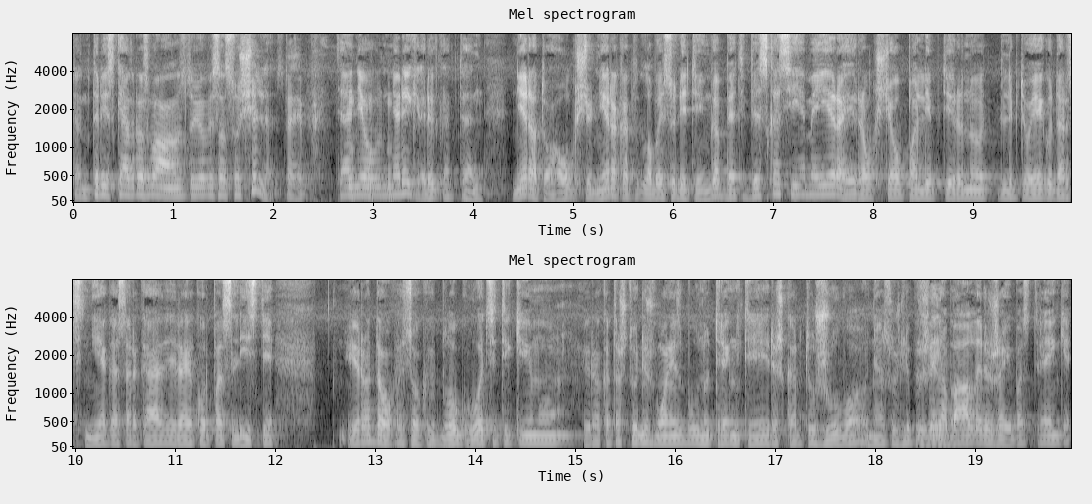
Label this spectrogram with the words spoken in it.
ten 3-4 valandas tu jau visas sušilęs. Taip. Ten jau nereikia, kad ten nėra to aukščio, nėra, kad labai sudėtinga, bet viskas jame yra. Ir aukščiau palipti, ir nulipti, o jeigu dar sniegas ar ką, yra kur paslysti, Yra daug visokių blogų atsitikimų, yra, kad aštuoni žmonės buvo nutrenkti ir iš karto žuvo, nes užlipus žaibą balą ir žaibas trenkė.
